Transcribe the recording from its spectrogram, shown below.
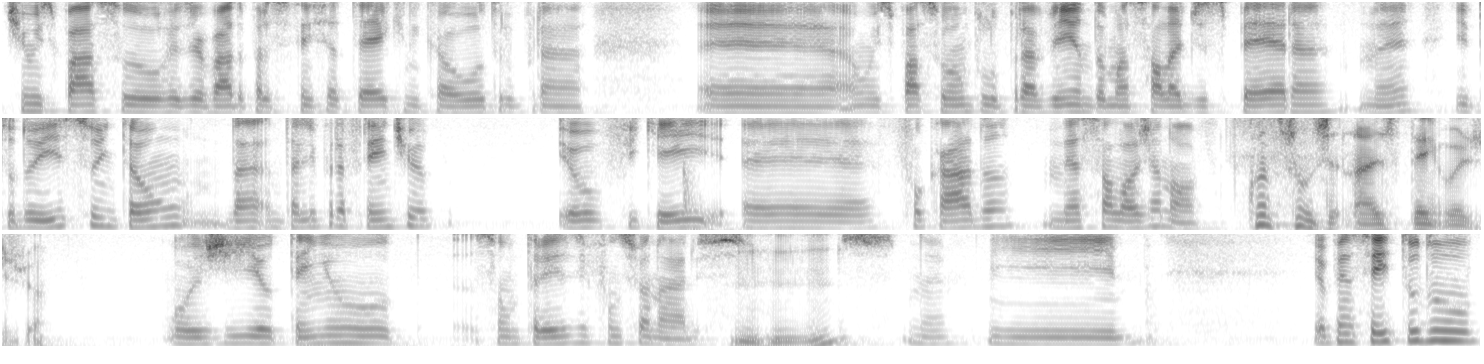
Tinha um espaço reservado para assistência técnica, outro para é, um espaço amplo para venda, uma sala de espera, né? E tudo isso, então, da, dali para frente, eu, eu fiquei é, focado nessa loja nova. Quantos funcionários tem hoje, João? Hoje eu tenho, são 13 funcionários, uhum. né? E eu pensei tudo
